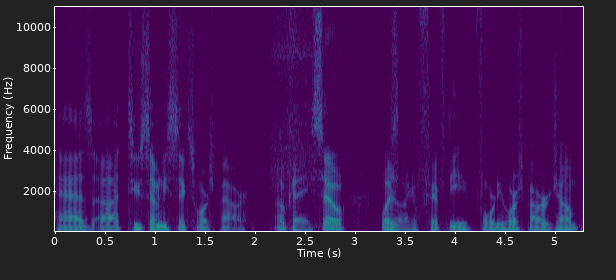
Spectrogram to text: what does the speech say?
has uh 276 horsepower. Okay, so what is it like a 50, 40 horsepower jump?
